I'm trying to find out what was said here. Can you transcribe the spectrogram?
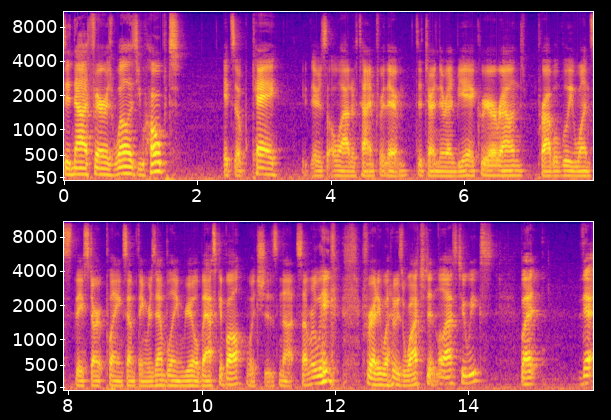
did not fare as well as you hoped, it's okay. There's a lot of time for them to turn their NBA career around. Probably once they start playing something resembling real basketball, which is not summer league for anyone who's watched it in the last two weeks. But the,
